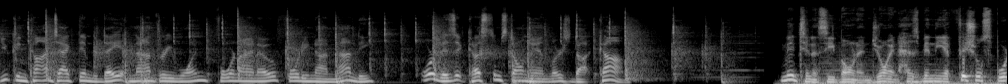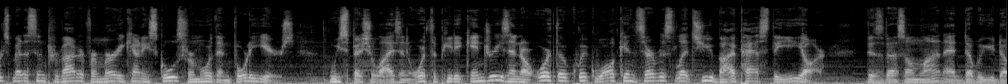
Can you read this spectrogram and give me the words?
You can contact them today at 931 490 4990 or visit CustomStonehandlers.com. Mid Tennessee Bone and Joint has been the official sports medicine provider for Maury County Schools for more than 40 years. We specialize in orthopedic injuries, and our Ortho Quick walk in service lets you bypass the ER. Visit us online at www.mtbj.net.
